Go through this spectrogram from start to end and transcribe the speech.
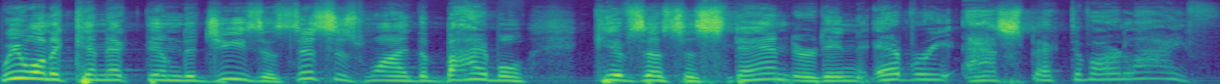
We want to connect them to Jesus. This is why the Bible gives us a standard in every aspect of our life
